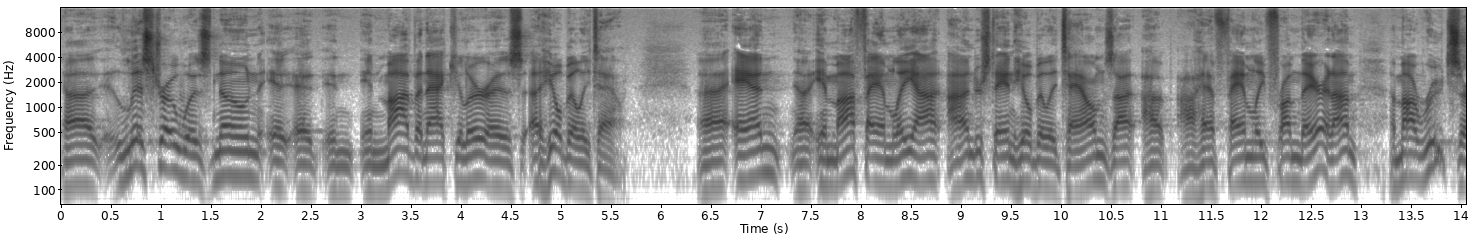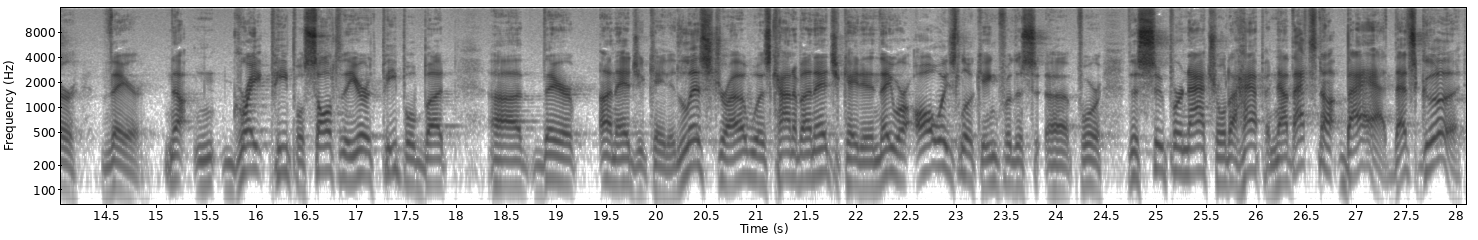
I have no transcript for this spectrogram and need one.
Uh, Lystra was known in, in, in my vernacular as a hillbilly town. Uh, and uh, in my family, I, I, understand hillbilly towns. I, I, I, have family from there, and I'm, my roots are there. Not great people, salt of the earth people, but uh, they're uneducated. Lystra was kind of uneducated, and they were always looking for the, uh, for the supernatural to happen. Now, that's not bad, that's good,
